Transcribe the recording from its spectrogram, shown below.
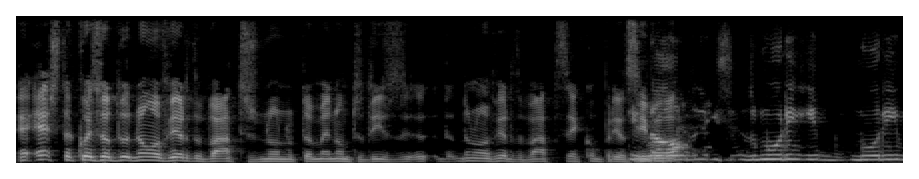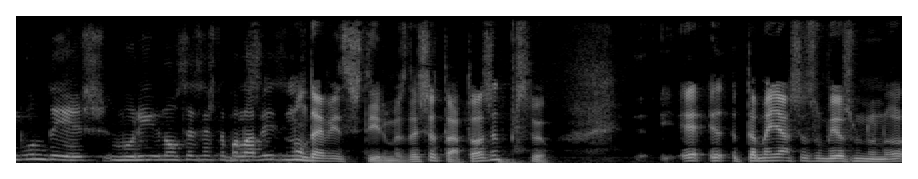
É, esta coisa de não haver debates, Nuno, também não te diz. De não haver debates é compreensível. Não, de muri, moribundez. Muri, não sei se esta palavra existe. Não deve existir, mas deixa estar, toda a gente percebeu. É, é, também achas o mesmo, Nuno?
